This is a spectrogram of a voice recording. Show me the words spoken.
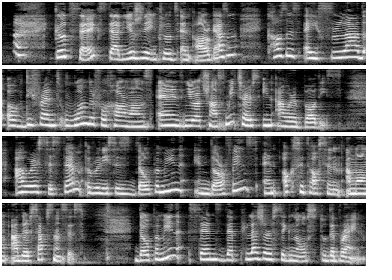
Good sex, that usually includes an orgasm, causes a flood of different wonderful hormones and neurotransmitters in our bodies our system releases dopamine, endorphins, and oxytocin, among other substances. Dopamine sends the pleasure signals to the brain.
